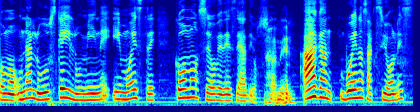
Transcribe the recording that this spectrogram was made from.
como una luz que ilumine y muestre cómo se obedece a Dios. Amén. Hagan buenas acciones,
